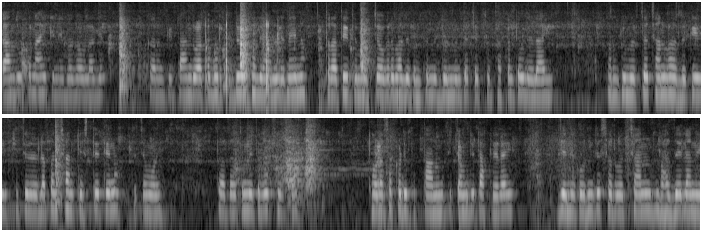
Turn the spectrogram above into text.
तांदूळ पण आहे की नाही बघावं लागेल. कारण की तांदूळ आता भरपूर दिवस झाले आणले नाही ना. तर आता इथे मिरच्या वगैरे भाजेपर्यंत मी दोन मिनटात एक झाकण ठेवलेलं आहे. कारण की मिरच्या छान भाजल्या की खिचडीला पण छान टेस्ट येते ना त्याच्यामुळे. तर आता तुम्ही ते बघू शकता. थोडासा कढीपत्ता आणून त्याच्यामध्ये टाकलेला आहे. जेणेकरून ते सर्व छान भाजेल आणि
